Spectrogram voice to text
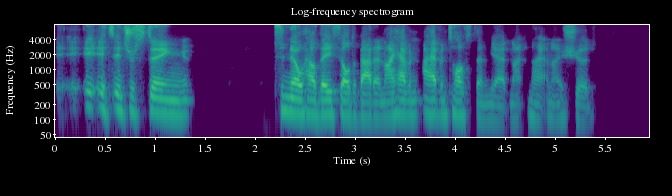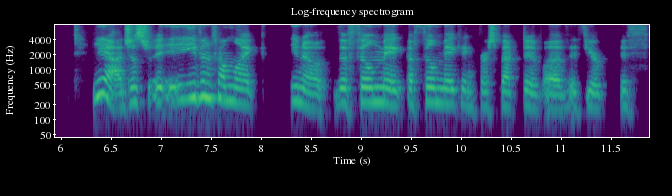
it, it's interesting to know how they felt about it, and I haven't I haven't talked to them yet, and I, and I should. Yeah, just even from like you know the film make a filmmaking perspective of if you're if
